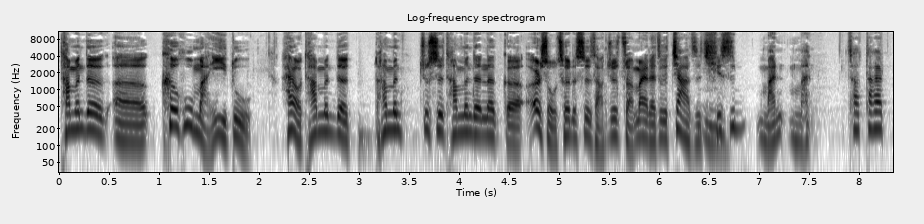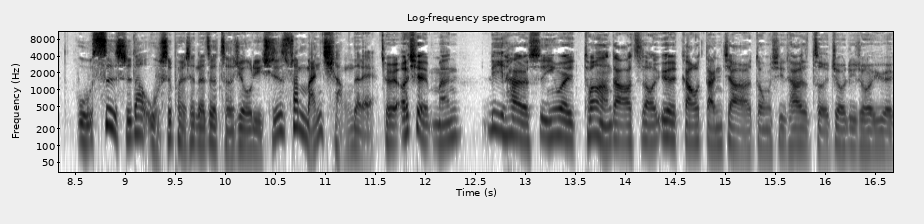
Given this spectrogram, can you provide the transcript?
他们的呃客户满意度，还有他们的他们就是他们的那个二手车的市场，就是转卖的这个价值，其实蛮蛮。它大概五四十到五十 percent 的这个折旧率，其实算蛮强的嘞。对，而且蛮厉害的是，因为通常大家知道，越高单价的东西，它的折旧率就会越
